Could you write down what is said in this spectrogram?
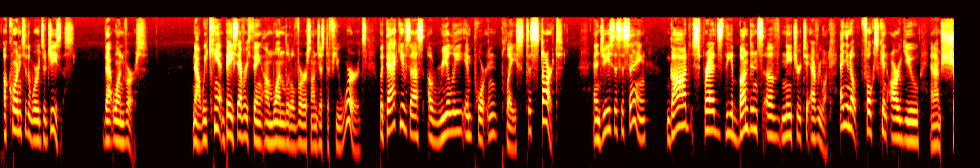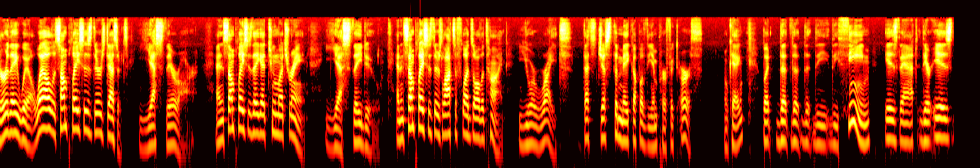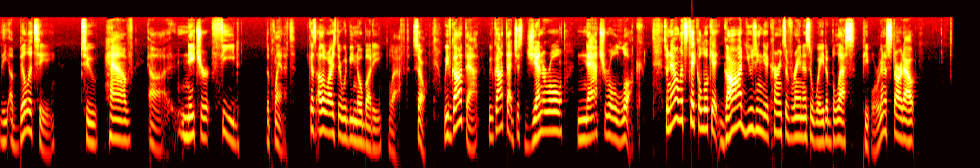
according to the words of Jesus. That one verse. Now, we can't base everything on one little verse on just a few words, but that gives us a really important place to start. And Jesus is saying, God spreads the abundance of nature to everyone. And you know, folks can argue, and I'm sure they will. Well, in some places there's deserts. Yes, there are. And in some places they get too much rain. Yes, they do. And in some places there's lots of floods all the time. You're right. That's just the makeup of the imperfect earth. Okay? But the the, the, the, the theme is that there is the ability to have uh, nature feed the planet because otherwise there would be nobody left. So we've got that. We've got that just general natural look. So now let's take a look at God using the occurrence of rain as a way to bless people. We're going to start out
